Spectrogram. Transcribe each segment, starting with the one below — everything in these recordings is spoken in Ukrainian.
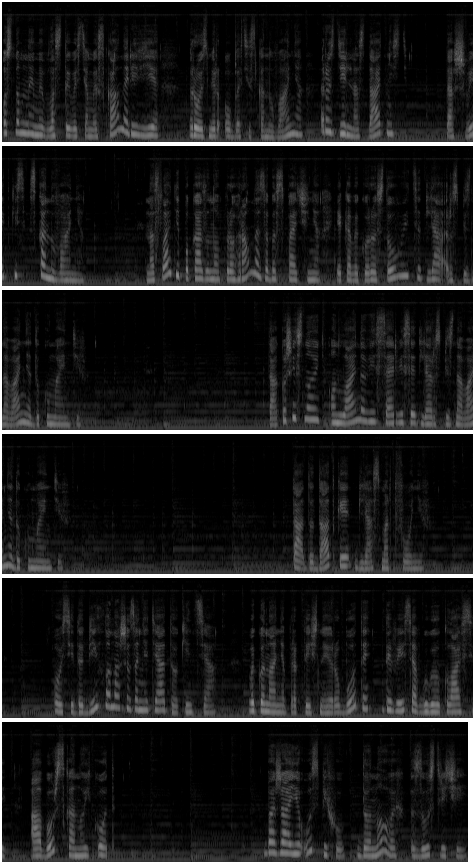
Основними властивостями сканерів є розмір області сканування, роздільна здатність та швидкість сканування. На слайді показано програмне забезпечення, яке використовується для розпізнавання документів. Також існують онлайнові сервіси для розпізнавання документів та додатки для смартфонів. Ось і добігло наше заняття до кінця. Виконання практичної роботи дивися в Google класі або ж скануй код. Бажаю успіху! До нових зустрічей!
